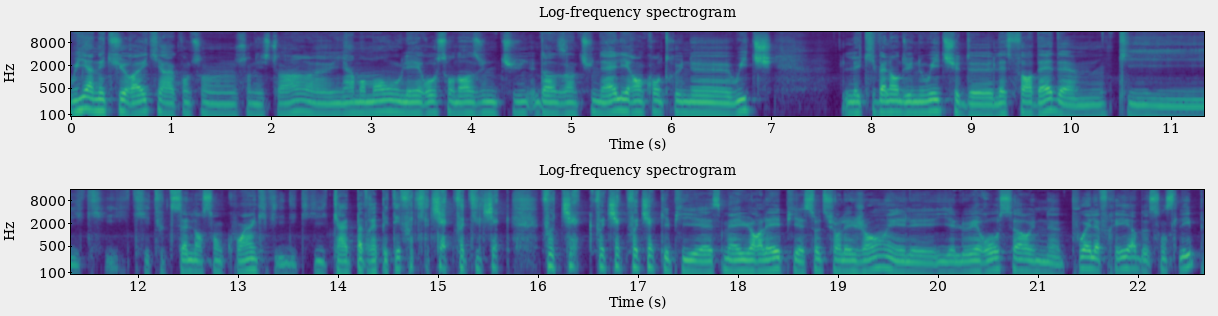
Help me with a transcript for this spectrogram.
oui, un écureuil qui raconte son, son histoire. Euh, Il y a un moment où les héros sont dans, une tu- dans un tunnel, ils rencontrent une euh, witch, l'équivalent d'une witch de Left 4 Dead, euh, qui, qui, qui est toute seule dans son coin, qui, qui, qui, qui arrête pas de répéter faut-il check, faut-il check, faut check, faut check, faut check. Et puis elle se met à hurler, puis elle saute sur les gens, et les- le héros sort une poêle à frire de son slip.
